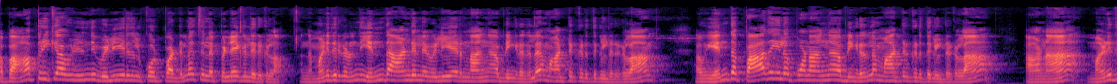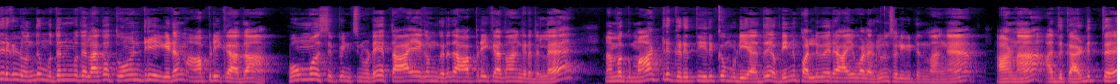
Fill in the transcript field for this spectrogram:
அப்போ ஆப்பிரிக்காவிலிருந்து வெளியேறுதல் கோட்பாட்டில் சில பிழைகள் இருக்கலாம். அந்த மனிதர்கள் வந்து எந்த ஆண்டில் வெளியேறினாங்க அப்படிங்கிறதுல மாற்றுக்கருத்துக்கள் இருக்கலாம். அவங்க எந்த பாதையில் போனாங்க அப்படிங்கிறதுல மாற்றுக்கருத்துக்கள் இருக்கலாம். ஆனால் மனிதர்கள் வந்து முதன் முதலாக தோன்றிய இடம் ஆப்பிரிக்கா தான். ஹோமோசிப்பின்ஸினுடைய தாயகம்ங்கிறது ஆப்பிரிக்கா தாங்கிறதுல நமக்கு மாற்று கருத்து இருக்க முடியாது அப்படின்னு பல்வேறு ஆய்வாளர்களும் சொல்லிக்கிட்டு இருந்தாங்க. ஆனால் அதுக்கு அடுத்த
